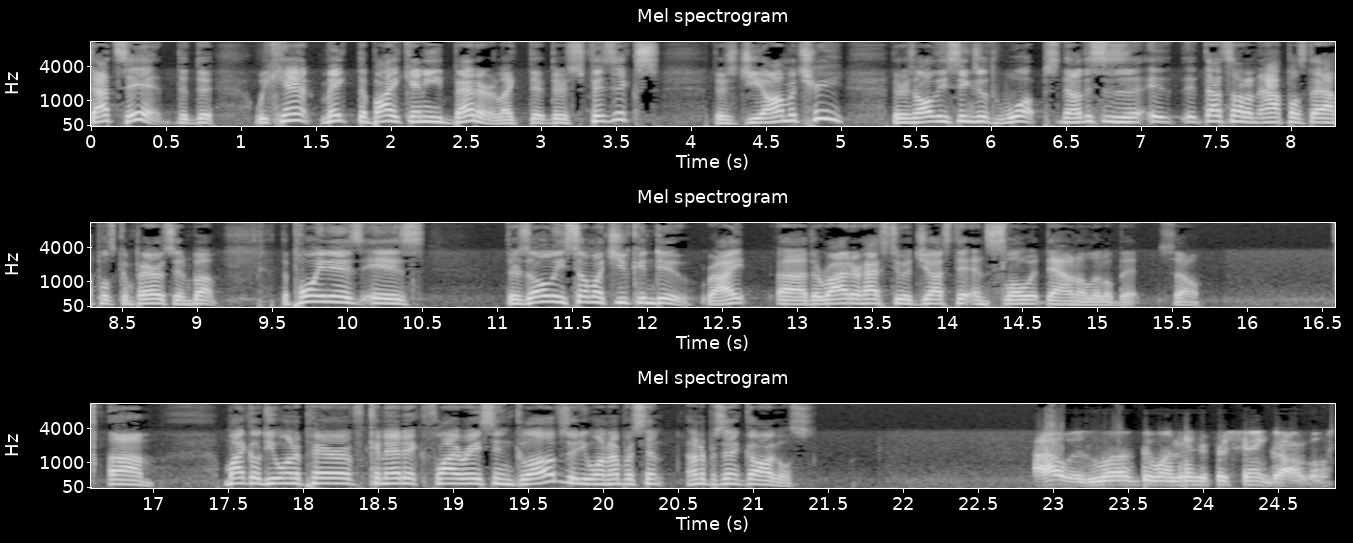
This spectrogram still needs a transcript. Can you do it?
that's it. The, the, we can't make the bike any better. Like there, there's physics." There's geometry. There's all these things with whoops. Now, this is a, it, it- that's not an apples to apples comparison, but the point is is there's only so much you can do, right? Uh, the rider has to adjust it and slow it down a little bit. So, um, Michael, do you want a pair of kinetic fly racing gloves or do you want 100% 100% goggles? I would love the 100% goggles.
